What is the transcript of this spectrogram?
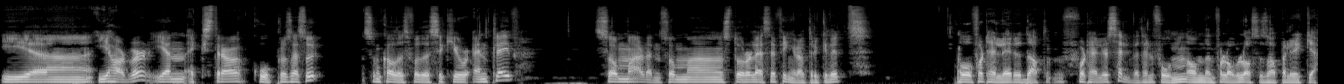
i, uh, i hardware, i en ekstra koprosessor som kalles for The Secure Enclave, som er den som uh, står og leser fingeravtrykket ditt og forteller, forteller selve telefonen om den får lov å låses opp eller ikke.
